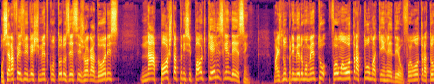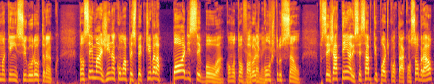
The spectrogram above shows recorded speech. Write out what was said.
o Ceará fez um investimento com todos esses jogadores na aposta principal de que eles rendessem. Mas num primeiro momento foi uma outra turma quem rendeu, foi uma outra turma quem segurou o tranco. Então você imagina como a perspectiva ela pode ser boa, como o Tom falou, de Exatamente. construção. Você já tem ali, você sabe que pode contar com Sobral,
